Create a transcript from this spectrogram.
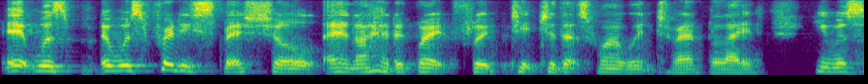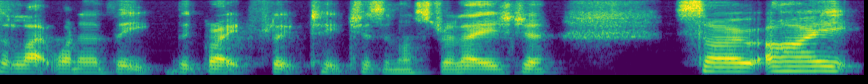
it was it was pretty special, and I had a great flute teacher. That's why I went to Adelaide. He was sort of like one of the the great flute teachers in Australasia. So I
